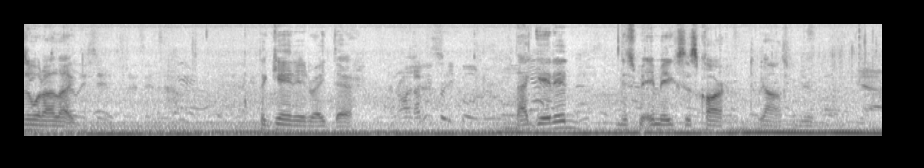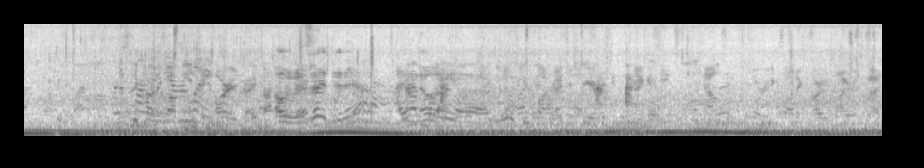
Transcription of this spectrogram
Is what I like. The gated right there. That'd be pretty cool. That gated, this it makes this car. To be honest with you. Yeah. This is the car that got me into cars, right? Oh, is it? Did it? I didn't know that. Uh, you know, duPont Registry or magazines, 2004 exotic cars virus, that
